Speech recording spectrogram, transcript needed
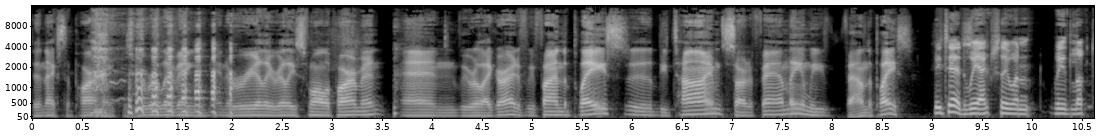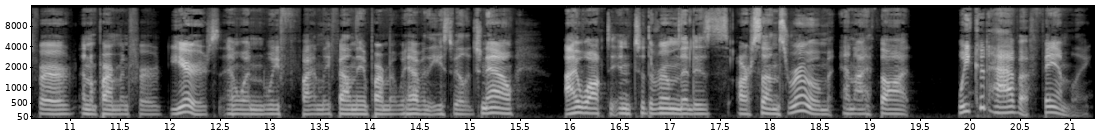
the next apartment because we were living in a really really small apartment, and we were like, all right, if we find the place, it'll be time to start a family, and we found the place. We did. We actually, when we looked for an apartment for years, and when we finally found the apartment we have in the East Village now, I walked into the room that is our son's room, and I thought we could have a family.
